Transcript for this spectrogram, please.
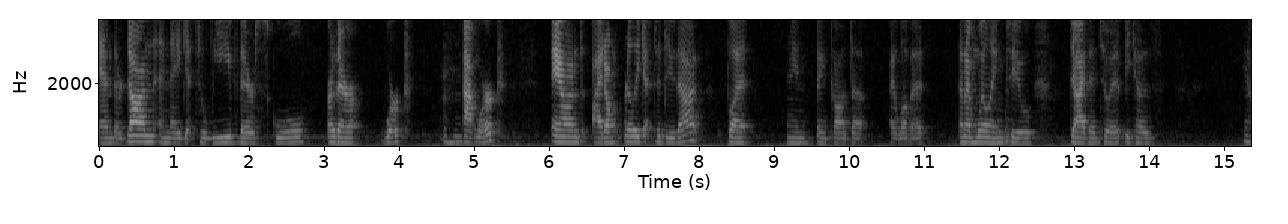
and they're done and they get to leave their school or their work Mhm. at work. And I don't really get to do that, but I mean, thank God that I love it and I'm willing to dive into it because, yeah,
